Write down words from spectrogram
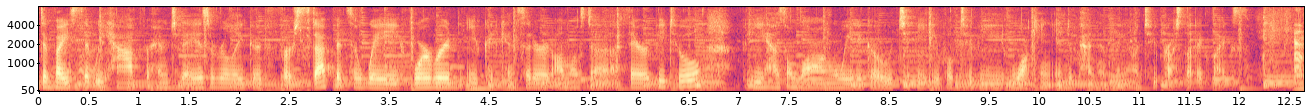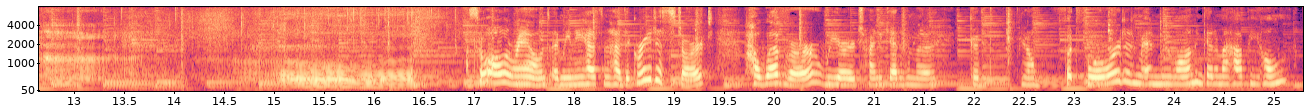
Device that we have for him today is a really good first step. It's a way forward. You could consider it almost a, a therapy tool, but he has a long way to go to be able to be walking independently on two prosthetic legs. So all around, I mean, he hasn't had the greatest start. However, we are trying to get him a good, you know, foot forward and, and move on and get him a happy home.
